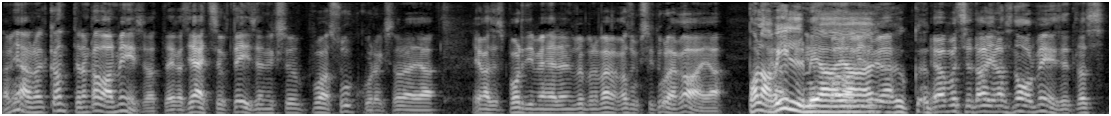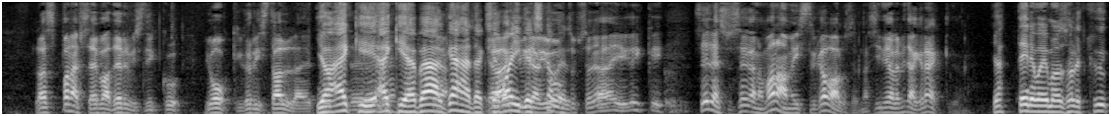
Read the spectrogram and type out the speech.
no mina arvan, et Kanter on kaval mees, vaata, ega see jäätisekokteil, see on üks puhas suhkur, eks ole, ja ega see spordimehele nüüd võib-olla väga kasuks ei tule ka ja palav ilm ja, ja, ja, ja, ja mõtlesin, et ai, las noor mees, et las las paneb seda ebatervislikku jooki kõrist alla, et ja äkki, äkki jääb hääl kähedaks ja vaigeks ka veel. ja ei, kõik, kõik, selles suhtes, ega no vanameistri kavalused, noh siin ei ole midagi rääkida. jah, teine võimalus oleks kül-,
